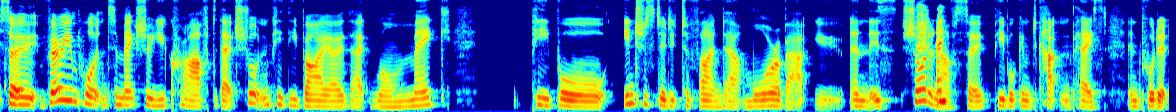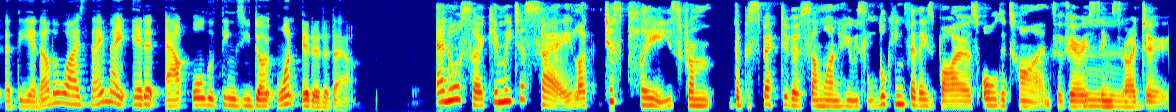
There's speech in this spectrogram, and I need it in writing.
So, very important to make sure you craft that short and pithy bio that will make people interested to find out more about you and is short And- enough so people can cut and paste and put it at the end. Otherwise, they may edit out all the things you don't want edited out. And also, can we just say, like, just please, from the perspective of someone who is looking for these bios all the time for various things that I Mm. do,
